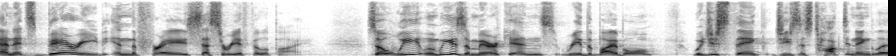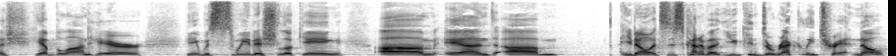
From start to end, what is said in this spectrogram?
and it's buried in the phrase Caesarea Philippi. So we, when we as Americans read the Bible, we just think Jesus talked in English, he had blonde hair, he was Swedish looking, um, and um, you know, it's just kind of a, you can directly, tra- no.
